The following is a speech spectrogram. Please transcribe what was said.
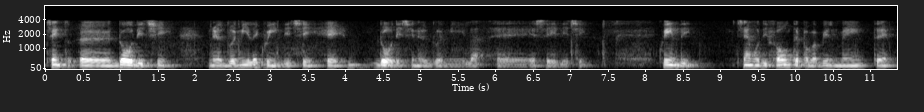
100, eh, 12 nel 2015 e 12 nel 2016. Quindi siamo di fronte probabilmente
